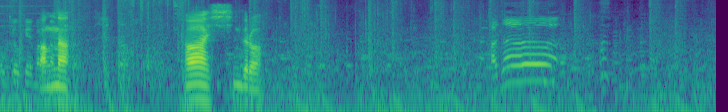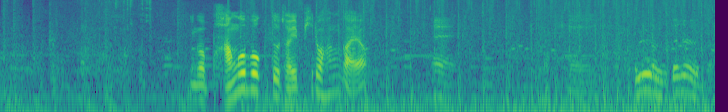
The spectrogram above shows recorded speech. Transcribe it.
오케이 오케이 막나. 아씨 힘들어. 가자. 이거 방호복도 저희 필요한가요? 네. 오케이. 돌리려면 때려야겠다.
